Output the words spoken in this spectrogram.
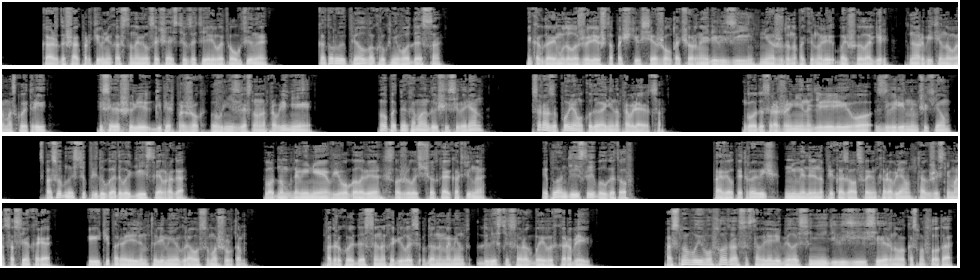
каждый шаг противника становился частью затейливой паутины, которую плел вокруг него Десса. И когда ему доложили, что почти все желто-черные дивизии неожиданно покинули большой лагерь на орбите Новой Москвы-3 и совершили гиперпрыжок в неизвестном направлении, опытный командующий северян сразу понял, куда они направляются. Годы сражений наделили его звериным чутьем, способностью предугадывать действия врага. В одно мгновение в его голове сложилась четкая картина, и план действий был готов. Павел Петрович немедленно приказал своим кораблям также сниматься с якоря и идти параллельным Толемею Граусу маршрутом. Под рукой Десса находилось в данный момент 240 боевых кораблей. Основу его флота составляли бело-синие дивизии Северного космофлота,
